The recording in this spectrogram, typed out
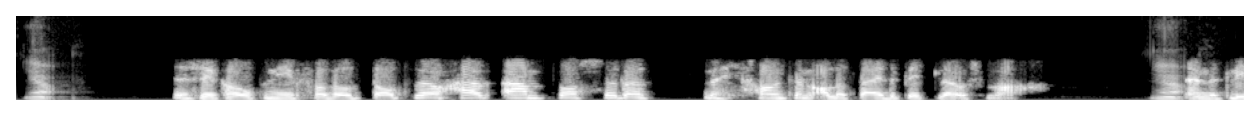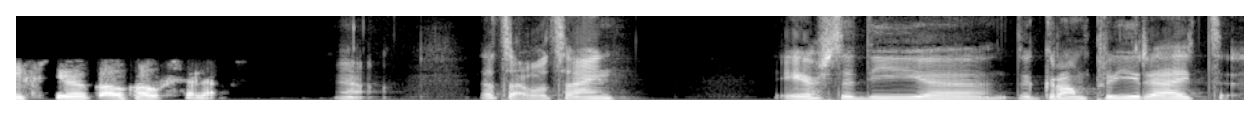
Ja. Dus ik hoop in ieder geval dat dat wel gaat aanpassen, dat, dat je gewoon ten alle tijde bitloos mag. Ja. En het liefst natuurlijk ook hoofdstelloos. Ja, dat zou wat zijn. De eerste die uh, de Grand Prix rijdt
